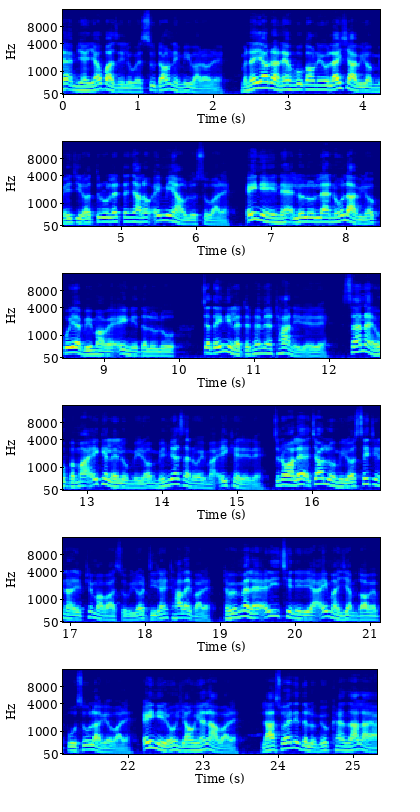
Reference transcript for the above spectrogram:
နဲ့အမြန်ရောက်ပါစေလို့ပဲဆူတောင်းနေမိပါတော့တယ်မနဲ့ရောက်တာနဲ့ဟိုကောင်တွေကိုလိုက်ရှာပြီးတော့မေးကြည့်တော့သူတို့လည်းတညလုံးအိတ်မရဘူးလို့ဆိုပါတယ်အိတ်နေရင်လည်းအလိုလိုလန်နိုးလာပြီးတော့ကိုယ့်ရဲ့ဘေးမှာပဲအိတ်နေတယ်လို့လို့ ကြက်သိန်းနေလဲတဖြန်းဖြန်းထနေတယ်တဲ့စမ်းနိုင်ကိုဗမာအိတ်ခဲ့လဲလို့မေးတော့မင်းမြတ်ဆန်တို့အိမ်မှာအိတ်ခဲ့တယ်တဲ့ကျွန်တော်ကလည်းအကြောက်လွန်ပြီးတော့စိတ်ထင်တာတွေဖြစ်မှာပါဆိုပြီးတော့ဒီတိုင်းထားလိုက်ပါတယ်ဒါပေမဲ့လည်းအဲ့ဒီအခြေအနေတွေကအိမ်မှာရက်မသွားပဲပိုဆိုးလာခဲ့ပါတယ်အိတ်နေတော့ရောင်ရမ်းလာပါတယ်လာဆွဲနေတယ်လို့မျိုးခံစားလာရ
